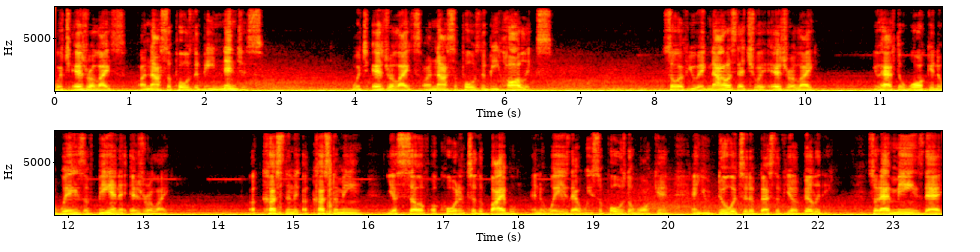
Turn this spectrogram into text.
Which Israelites are not supposed to be ninjas. Which Israelites are not supposed to be harlots. So if you acknowledge that you're an Israelite, you have to walk in the ways of being an Israelite. Accustoming, accustoming yourself according to the Bible and the ways that we supposed to walk in and you do it to the best of your ability. So that means that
